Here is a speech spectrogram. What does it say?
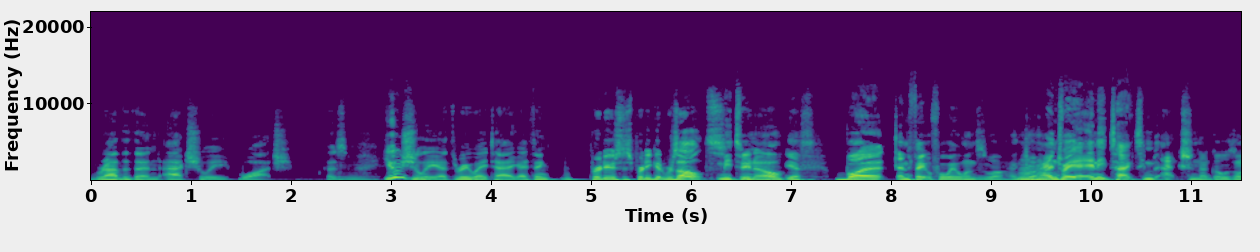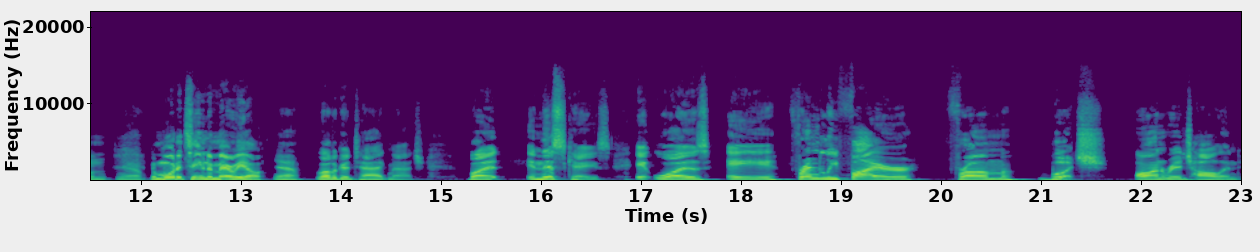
rather than actually watch. Because Mm. usually a three way tag, I think, produces pretty good results. Me too. You know, Yes. but And Fatal Four Way ones as well. I enjoy, Mhm. I enjoy any tag team action that goes on. yeah, The more the team, the merrier. Yeah, love a good tag match. But in this case, it was a friendly fire from Butch on Ridge Holland.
